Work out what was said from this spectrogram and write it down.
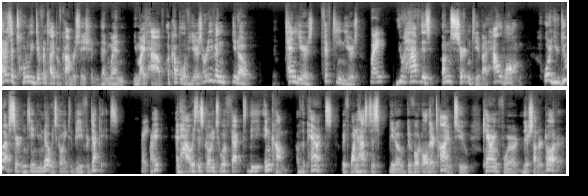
That is a totally different type of conversation than when you might have a couple of years or even, you know, 10 years, 15 years. Right. You have this uncertainty about how long, or you do have certainty and you know it's going to be for decades. Right. Right. And how is this going to affect the income of the parents if one has to, you know, devote all their time to caring for their son or daughter?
